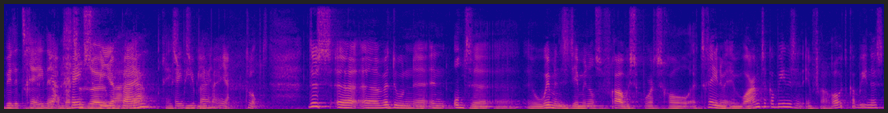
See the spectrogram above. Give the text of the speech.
willen trainen. Ja, omdat geen ze reuma- spierpijn. ja, geen, spierpijn. Ja, klopt. Dus eh, eh, we doen eh, in onze women's gym, in onze vrouwensportschool, trainen we in warmtecabines en infraroodcabines.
